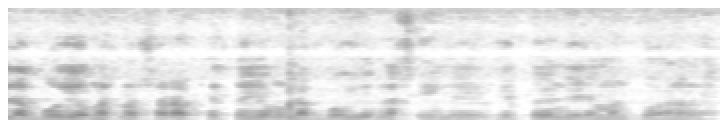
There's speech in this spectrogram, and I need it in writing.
labuyo, mas masarap ito yung labuyo na sili. Ito hindi naman to ano. eh.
